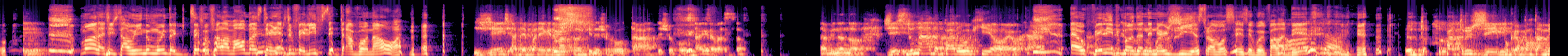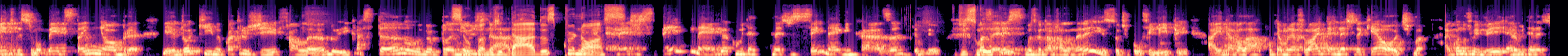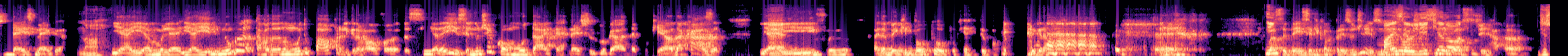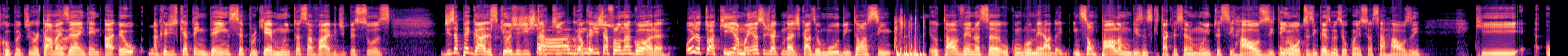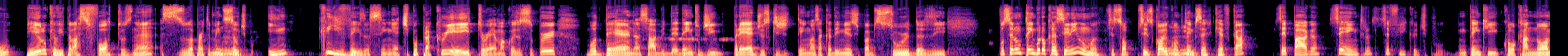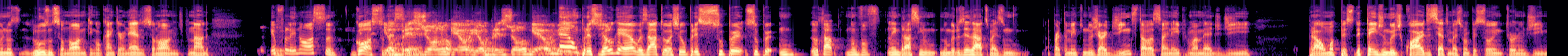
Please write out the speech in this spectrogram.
Oi. Mano, a gente tá rindo muito aqui. que Você foi falar mal da internet do Felipe, você travou na hora. Gente, até parei a gravação aqui, deixa eu voltar, deixa eu voltar a gravação. Tá vindo nova. Gente, do nada, parou aqui, ó, é o cara. É o Felipe É mandando energias pra você. Você foi falar dele? Nossa. Eu tô no 4G, porque o apartamento nesse momento está em obra. E aí eu tô aqui no 4G falando e gastando o meu planinho Seu plano de dados por nós. Internet de 100 mega, com uma internet de 100 mega em casa, entendeu? Desculpa. Mas era isso, mas o que eu tava falando era isso. Tipo, o Felipe aí tava lá, porque a mulher falou: ah, a internet daqui é ótima. Aí quando foi ver, era uma internet de 10 mega. Não. E aí a mulher. E aí ele nunca tava dando muito pau pra ele gravar o Wanda, assim. Era isso, ele não tinha como mudar a internet do lugar, né? Porque é a da casa. E É. aí foi. Ainda bem que ele voltou, porque aí deu pra poder gravar. É. Mas você, tem, você fica preso disso. Mas eu acho li que negócio nota- de ah, Desculpa te cortar, mas é a inten- eu Hum. acredito que a tendência, porque é muito essa vibe de pessoas desapegadas, que hoje a gente tá aqui. É o que a gente tá falando agora. Hoje eu tô aqui, Uhum. amanhã se eu tiver que mudar de casa eu mudo. Então, assim, eu tava vendo essa, o conglomerado. Em São Paulo é um business que tá crescendo muito, esse house. Tem Hum. outras empresas, mas eu conheço essa house. Que, o, pelo que eu vi pelas fotos, né? Os apartamentos Hum. são, tipo, incríveis, assim. É tipo pra creator, é uma coisa super moderna, sabe? De- Dentro de prédios que tem umas academias, tipo, absurdas. E você não tem burocracia nenhuma. Você só você escolhe quanto Uhum. tempo você quer ficar, você paga, você entra, você fica. Tipo, não tem que colocar nome, no- luz no seu nome, não tem que colocar internet no seu nome, tipo, nada. Eu falei, nossa, gosto E é um preço ideia. de um aluguel, e é um preço de um aluguel mesmo. É um preço de aluguel, exato. Eu achei o preço super, super. um- eu tá, não vou lembrar assim números exatos, mas um apartamento no jardim estava saindo aí por uma média de. Pra uma pessoa. Depende do número de quartos, etc. Mas pra uma pessoa em torno de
